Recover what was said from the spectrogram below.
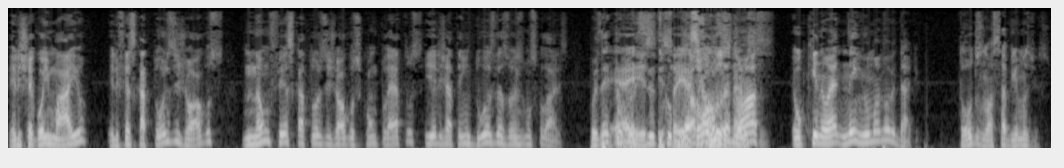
Ele chegou em maio, ele fez 14 jogos, não fez 14 jogos completos e ele já tem duas lesões musculares. Pois é, então É, precisa isso- descobrir isso aí é a segunda, causa né? nós, o que não é nenhuma novidade. Todos nós sabíamos disso.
